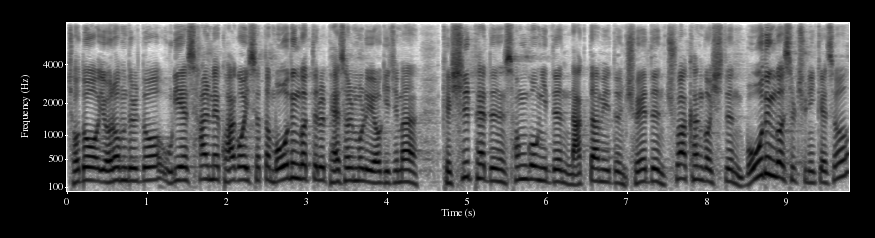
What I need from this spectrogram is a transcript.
저도 여러분들도 우리의 삶의 과거에 있었던 모든 것들을 배설물로 여기지만 그 실패든 성공이든 낙담이든 죄든 추악한 것이든 모든 것을 주님께서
